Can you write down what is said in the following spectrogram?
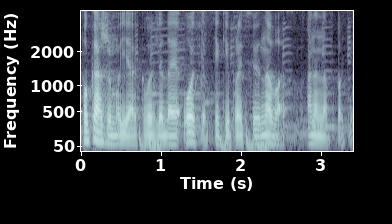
Покажемо, як виглядає офіс, який працює на вас, а не навпаки.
